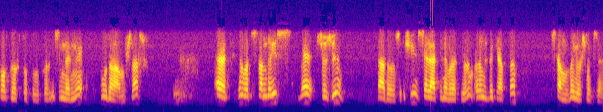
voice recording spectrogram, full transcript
folklor toplulukları isimlerini buradan almışlar. Evet, Hırvatistan'dayız ve sözü, daha doğrusu işi Selahattin'e bırakıyorum. Önümüzdeki hafta İstanbul'da görüşmek üzere.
